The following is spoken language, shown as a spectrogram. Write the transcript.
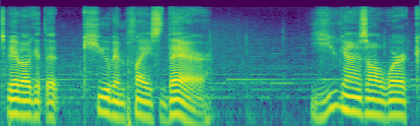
to be able to get the cube in place there. You guys all work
